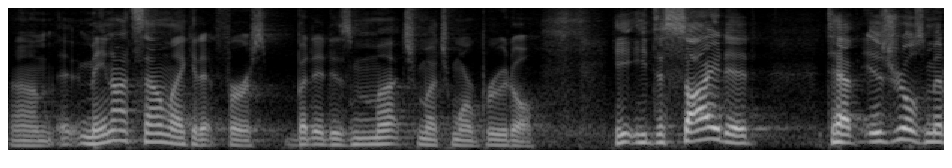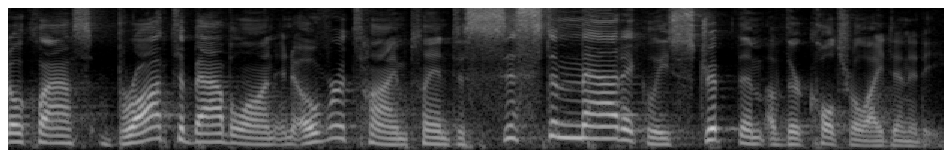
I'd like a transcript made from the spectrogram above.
Um, it may not sound like it at first, but it is much, much more brutal. He, he decided to have Israel's middle class brought to Babylon and over time planned to systematically strip them of their cultural identity.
